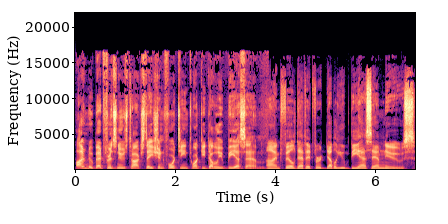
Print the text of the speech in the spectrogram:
on New Bedford's News Talk Station 1420 WBSM. I'm Phil Devitt for WBSM News.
